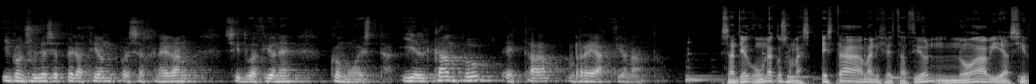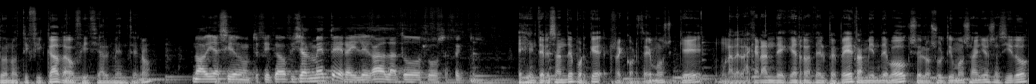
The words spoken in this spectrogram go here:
y con su desesperación, pues se generan situaciones como esta. Y el campo está reaccionando. Santiago, una cosa más. Esta manifestación no había sido notificada oficialmente, ¿no? No había sido notificada oficialmente, era ilegal a todos los efectos. Es interesante porque recordemos que una de las grandes guerras del PP, también de Vox, en los últimos años ha sido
